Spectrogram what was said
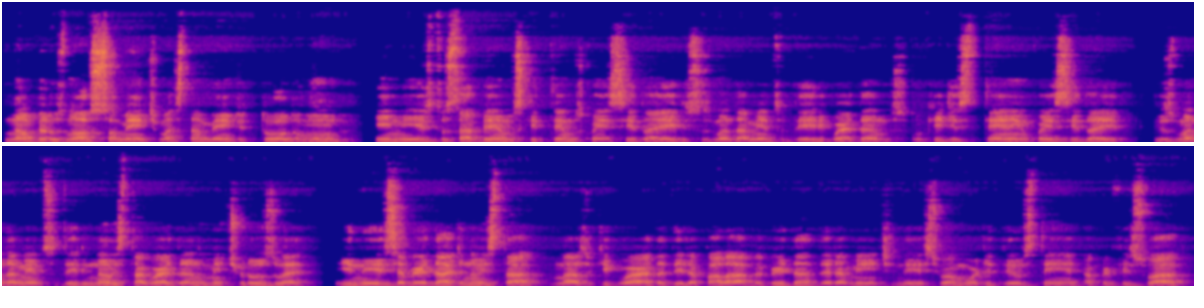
não pelos nossos somente, mas também de todo o mundo. E nisto sabemos que temos conhecido a ele, os mandamentos dele guardamos. O que diz, tenho conhecido a ele, e os mandamentos dele não está guardando, mentiroso é. E nesse a verdade não está, mas o que guarda dele a palavra, verdadeiramente nesse o amor de Deus tem aperfeiçoado.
